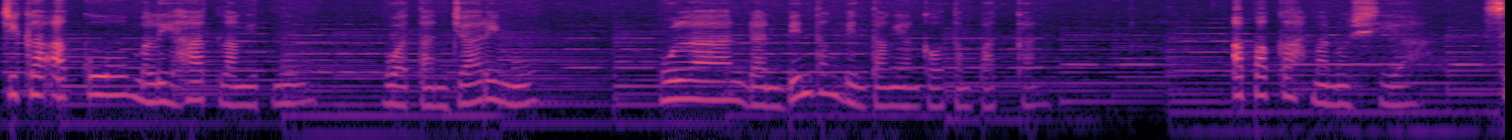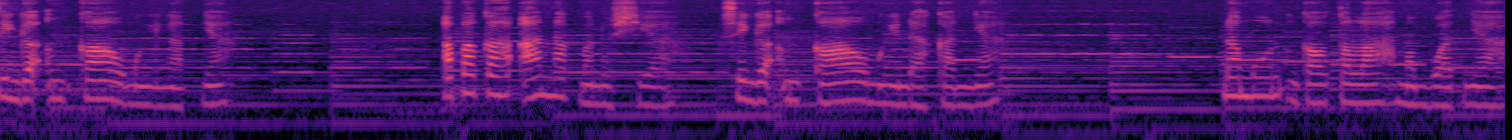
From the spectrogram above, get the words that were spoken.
Jika aku melihat langitmu, buatan jarimu, bulan dan bintang-bintang yang kau tempatkan, apakah manusia sehingga engkau mengingatnya? Apakah anak manusia sehingga engkau mengindahkannya? Namun engkau telah membuatnya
